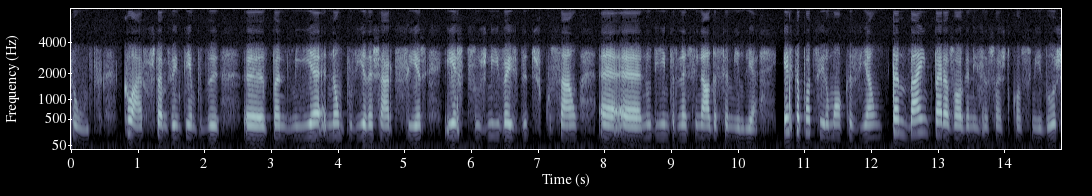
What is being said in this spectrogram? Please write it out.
saúde. Claro, estamos em tempo de uh, pandemia, não podia deixar de ser estes os níveis de discussão uh, uh, no Dia Internacional da Família. Esta pode ser uma ocasião também para as organizações de consumidores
